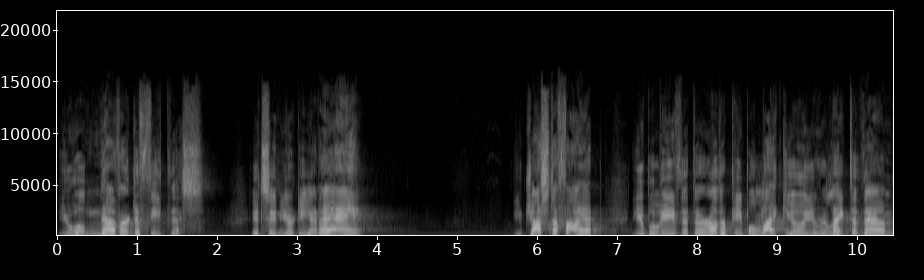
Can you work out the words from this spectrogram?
You will never defeat this. It's in your DNA. You justify it. You believe that there are other people like you. You relate to them.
